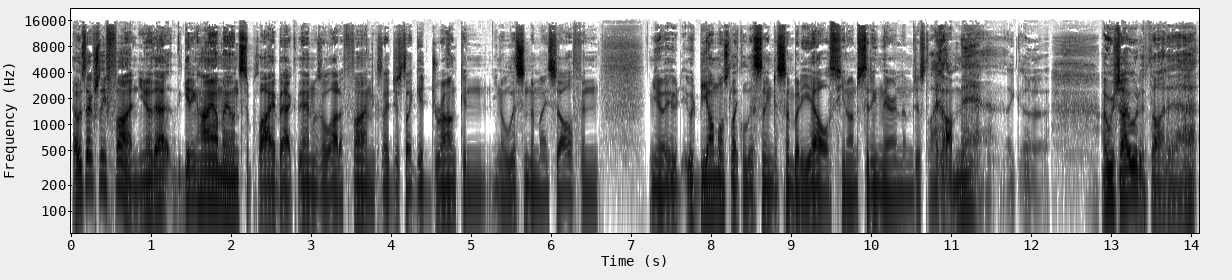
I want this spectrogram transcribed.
that was actually fun. You know that getting high on my own supply back then was a lot of fun because I just like get drunk and you know listen to myself and you know, it, it would be almost like listening to somebody else. You know, I'm sitting there and I'm just like, oh man, like, uh, I wish I would have thought of that.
